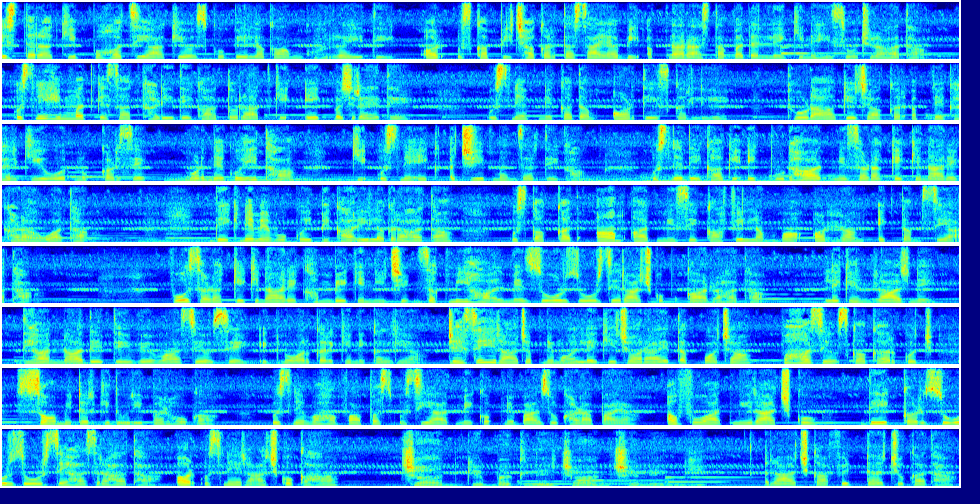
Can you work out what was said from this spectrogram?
इस तरह की बहुत सी आँखें उसको बेलगाम घूर रही थी और उसका पीछा करता साया भी अपना रास्ता बदलने की नहीं सोच रहा था। उसने हिम्मत के साथ घड़ी देखा तो रात के एक बज रहे थे। उसने अपने कदम और तेज कर लिए। थोड़ा आगे जाकर अपने घर की ओर नुक्कड़ से मुड़ने को ही था कि उसने एक अजीब मंजर देखा। उसने देखा कि एक बूढ़ा आदमी सड़क के किनारे खड़ा हुआ था। देखने में वो कोई भिखारी लग रहा था। उसका कद आम आदमी से काफ़ी लंबा और रंग एकदम सिया था। वो सड़क के किनारे खम्बे के नीचे जख्मी हाल में ज़ोर ज़ोर से राज को पुकार रहा था। लेकिन राज ने ध्यान ना देते हुए वहाँ से उसे इग्नोर करके निकल गया। जैसे ही राज अपने मोहल्ले के चौराहे तक पहुँचा वहाँ से उसका घर कुछ सौ मीटर की दूरी पर होगा। उसने वहाँ वापस उसी आदमी को अपने बाजू खड़ा पाया। अब वो आदमी राज को देखकर ज़ोर ज़ोर से हंस रहा था और उसने राज को कहा जान के बदले जान चलेंगी। राज काफ़ी डर चुका था।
